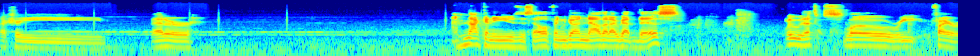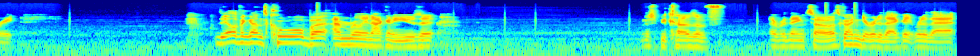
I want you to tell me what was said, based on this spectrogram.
Actually, better. I'm not going to use this elephant gun now that I've got this. Ooh, that's a slow re fire rate. The elephant gun's cool, but I'm really not going to use it. Just because of everything. So let's go ahead and get rid of that. Get rid of that.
